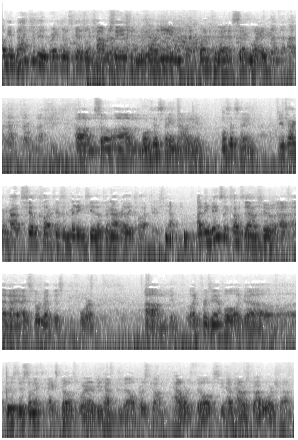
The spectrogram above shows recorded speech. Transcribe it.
Okay, back to the regular scheduled conversation before Ian went to that segue. Um, so, um, what was I saying now, Ian? What was I saying? You're talking about sealed collectors admitting to you that they're not really collectors. Yeah. I mean, basically, it comes down to, uh, and I, I spoke about this before. Um, if, like, for example, like uh, there's there's some ex- expos where you have developers come, Howard Phillips, you have Howard Scott Warshaw,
